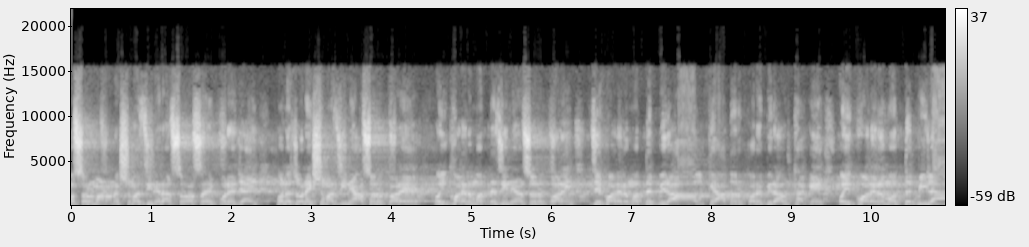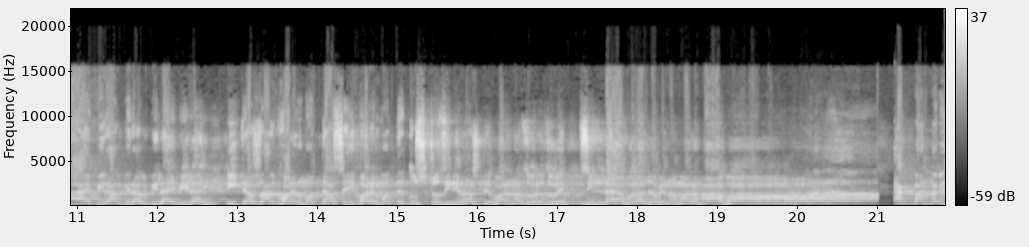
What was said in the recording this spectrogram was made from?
মুসলমান অনেক সময় জিনের আশ্রয় পড়ে যায় কোন অনেক সময় জিনে আসর করে, ওই ঘরের মধ্যে জিনে আসর করে। যে ঘরের মধ্যে বিড়ালকে আদর করে বিড়াল থাকে, ওই ঘরের মধ্যে বিলাই বিড়াল বিড়াল বিলাই বিলাই, এইটা যার ঘরের মধ্যে আছে, এই ঘরের মধ্যে দুষ্ট জিনের আসতে পারে না। জোরে জোরে চিল্লা বলা যাবে না মার হাবা। একবার নবী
